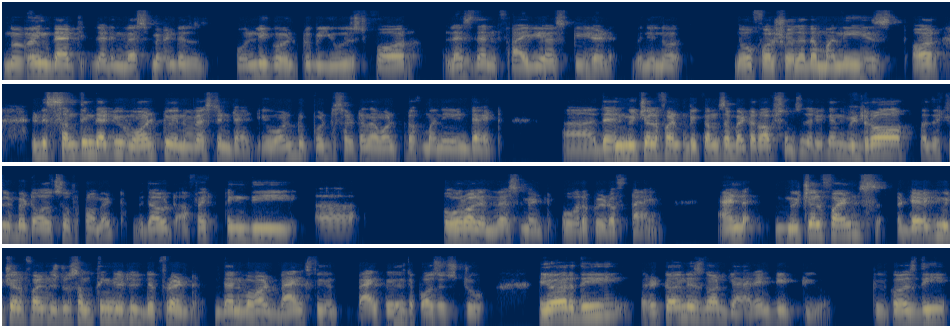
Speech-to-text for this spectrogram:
knowing that that investment is only going to be used for less than five years period, when you know know for sure that the money is or it is something that you want to invest in debt, you want to put a certain amount of money in debt, uh, then mutual fund becomes a better option so that you can withdraw a little bit also from it without affecting the uh, overall investment over a period of time. And mutual funds, debt mutual funds do something a little different than what banks bank fixed deposits do. Here, the return is not guaranteed to you because the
